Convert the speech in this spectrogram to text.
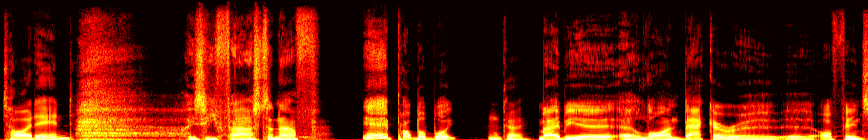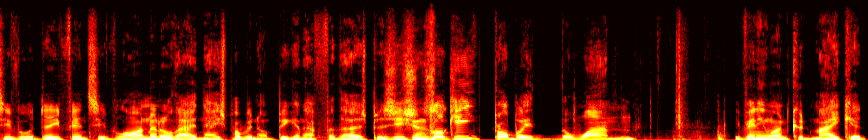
Tight end? Is he fast enough? Yeah, probably. Okay. Maybe a, a linebacker, a, a offensive or defensive lineman. Although no, he's probably not big enough for those positions. Look, he's probably the one. If anyone could make it,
